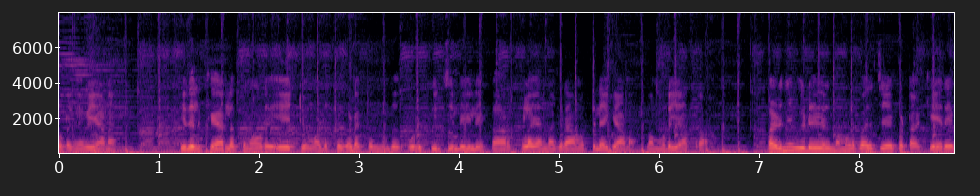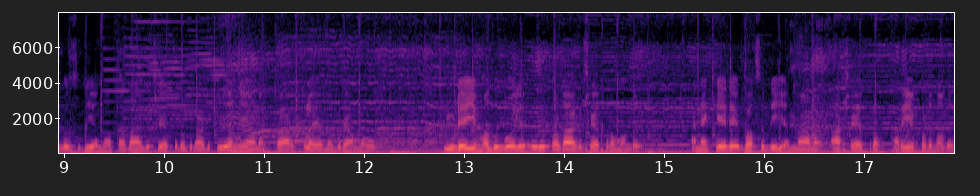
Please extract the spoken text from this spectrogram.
തുടങ്ങിയവയാണ്. ഇതിൽ കേരളത്തിനോട് ഏറ്റവും അടുത്ത് കിടക്കുന്നത് ഉടുപ്പി ജില്ലയിലെ കാർക്കള എന്ന ഗ്രാമത്തിലേക്കാണ് നമ്മുടെ യാത്ര. കഴിഞ്ഞ വീഡിയോയിൽ നമ്മൾ പരിചയപ്പെട്ട കേരെ ബസതി എന്ന തടാക ക്ഷേത്രത്തിനടുത്ത് തന്നെയാണ് കാർക്കള എന്ന ഗ്രാമവും. ഇവിടെയും അതുപോലെ ഒരു തടാക ക്ഷേത്രമുണ്ട്. അനക്കേരെ ബസതി എന്നാണ് ആ ക്ഷേത്രം അറിയപ്പെടുന്നത്.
